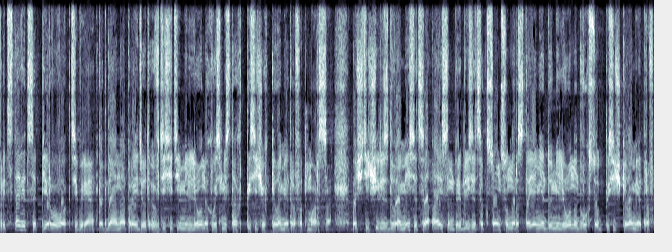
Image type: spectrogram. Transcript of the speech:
представится 1 октября, когда она пройдет в 10 миллионах 800 тысячах километров от Марса. Почти через два месяца Айсон приблизится к Солнцу на расстояние до миллиона 200 тысяч километров,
